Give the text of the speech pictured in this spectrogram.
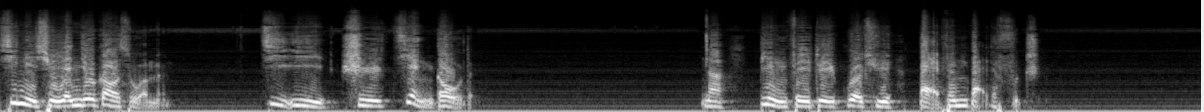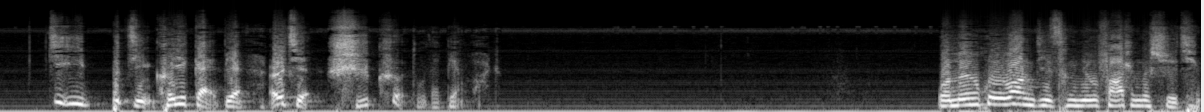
心理学研究告诉我们，记忆是建构的，那并非对过去百分百的复制。记忆不仅可以改变，而且时刻都在变化着。我们会忘记曾经发生的事情，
